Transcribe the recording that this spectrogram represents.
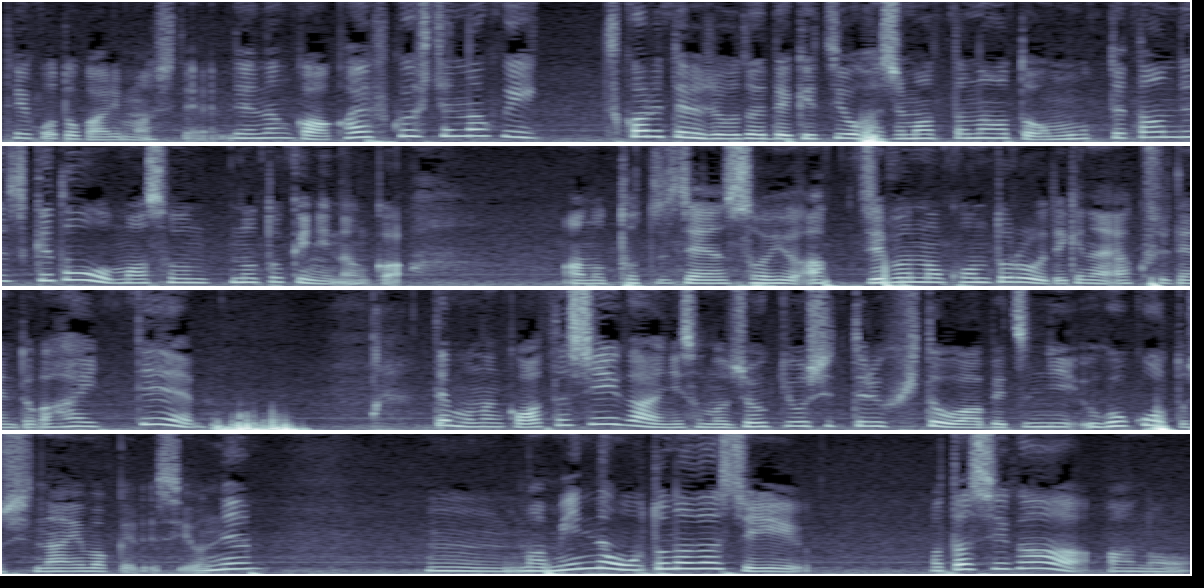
っていうことがありまして。でなんか回復してなく疲れてる状態で月曜始まったなとは思ってたんですけどまあその時になんかあの突然そういうあ自分のコントロールできないアクシデントが入ってでもなんか私以外にその状況を知ってる人は別に動こうとしないわけですよね。うんまあ、みんな大人だし私があの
